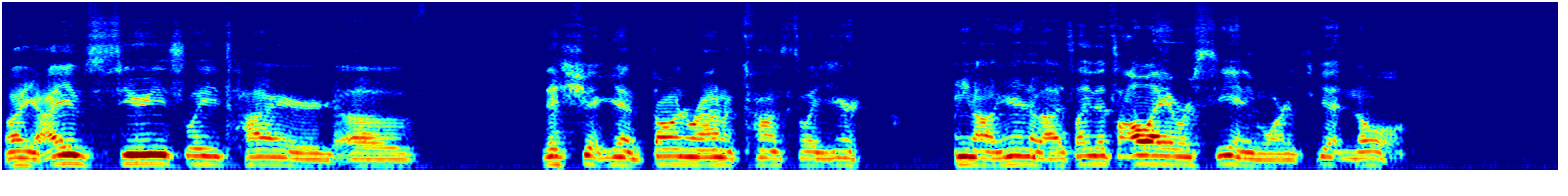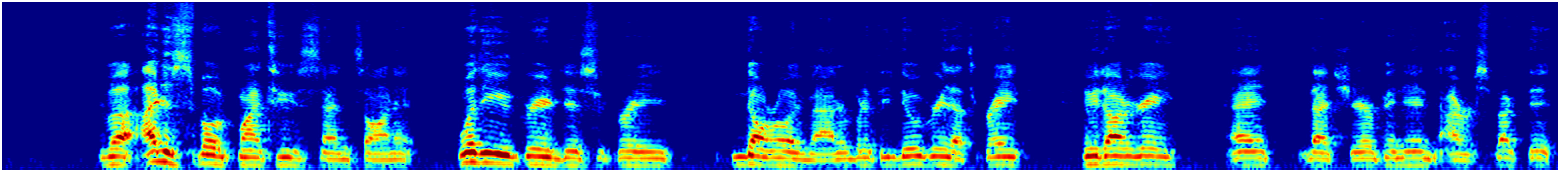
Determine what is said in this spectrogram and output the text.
Like, I am seriously tired of this shit getting thrown around and constantly hear, you know, hearing about it. It's like that's all I ever see anymore. It's getting old. But I just spoke my two cents on it. Whether you agree or disagree, don't really matter. But if you do agree, that's great. If you don't agree, hey, that's your opinion. I respect it.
